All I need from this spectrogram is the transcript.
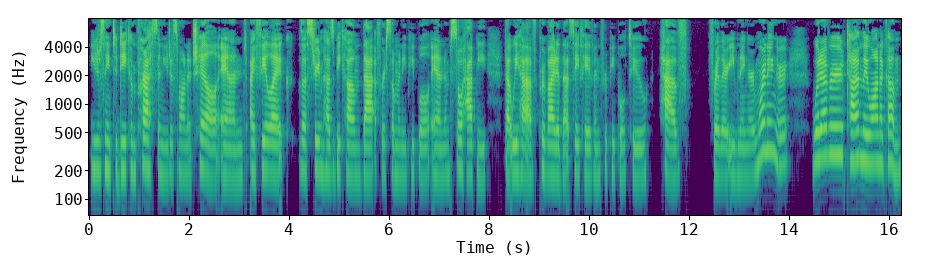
you just need to decompress and you just want to chill. And I feel like the stream has become that for so many people. And I'm so happy that we have provided that safe haven for people to have for their evening or morning or whatever time they want to come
